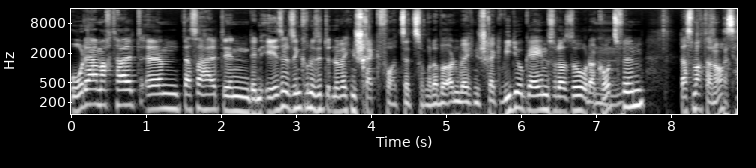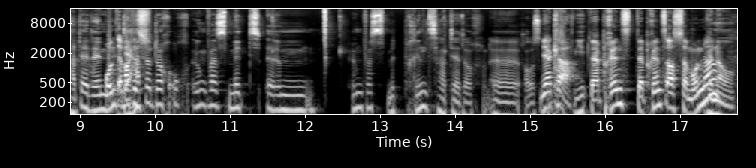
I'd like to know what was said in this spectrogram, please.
Oder er macht halt, ähm, dass er halt den, den Esel synchronisiert in irgendwelchen Schreckfortsetzungen oder bei irgendwelchen Schreck-Videogames oder so oder mhm. Kurzfilmen. Das macht er noch. Was hat er denn? Und er der macht hatte doch auch irgendwas mit, ähm, irgendwas mit Prinz hat er doch äh, rausgebracht. Ja klar, der Prinz, der Prinz aus Zamunda. Genau.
